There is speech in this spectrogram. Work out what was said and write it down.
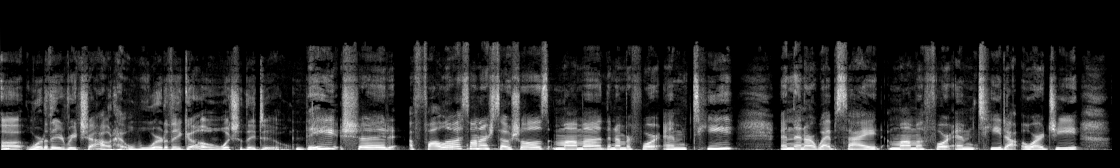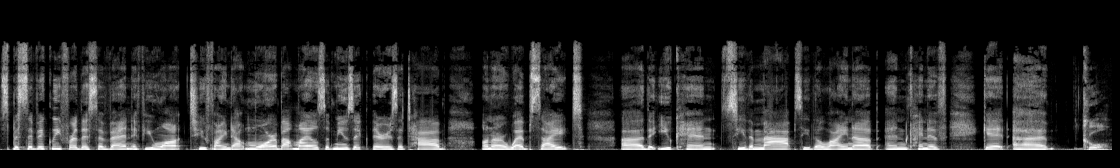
Uh, where do they reach out? How, where do they go? What should they do? They should follow us on our socials, Mama, the number four MT, and then our website, mama4mt.org. Specifically for this event, if you want to find out more about Miles of Music, there is a tab on our website uh, that you can see the map, see the lineup, and kind of get uh, Cool.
